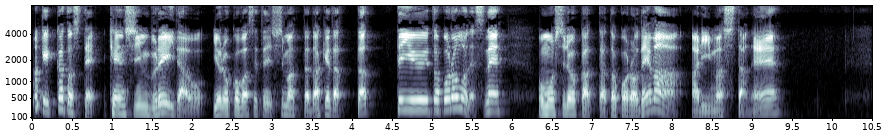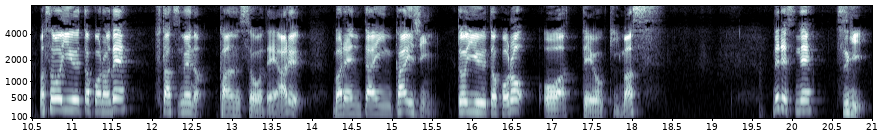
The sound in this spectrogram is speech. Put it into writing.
まあ、結果として、ケンシンブレイダーを喜ばせてしまっただけだったっていうところもですね、面白かったところではありましたね。まあ、そういうところで、二つ目の感想である、バレンタイン怪人というところ、終わっておきます。でですね、次、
